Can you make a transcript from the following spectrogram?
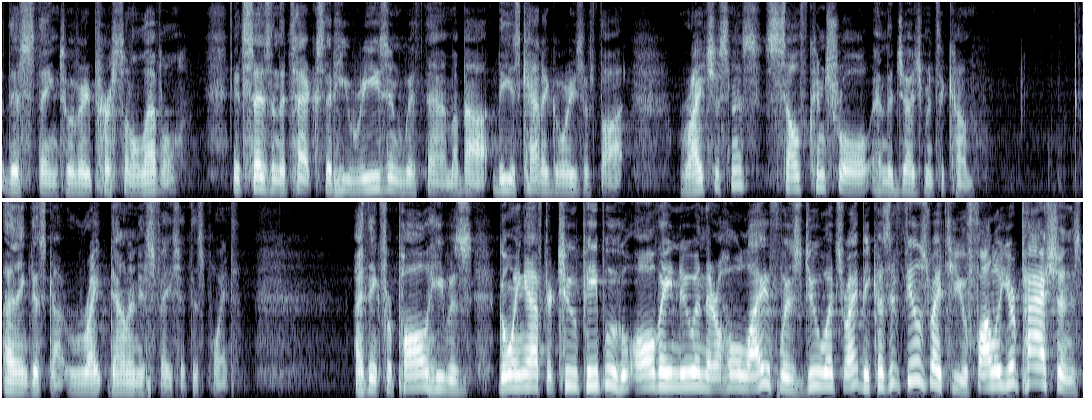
this thing to a very personal level. It says in the text that he reasoned with them about these categories of thought righteousness, self control, and the judgment to come. I think this got right down in his face at this point. I think for Paul, he was going after two people who all they knew in their whole life was do what's right because it feels right to you, follow your passions.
